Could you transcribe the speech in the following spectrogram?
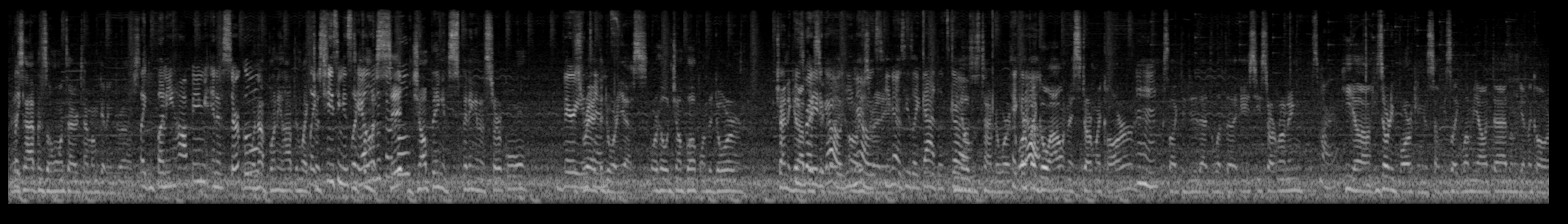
And this happens the whole entire time I'm getting dressed. Like bunny hopping in a circle? well, not bunny hopping, like, Like just chasing his like tail in a sit, circle? jumping and spinning in a circle. Very right at the door, yes. Or he'll jump up on the door, trying to get He's out. ready to go. He Oh, knows. He knows. He's like, Dad, let's go. He knows it's time to work. Pick or if I go out and I start my car, Mhm. because I like to do that to let the AC start running. Smart. He uh, he's already barking and stuff. He's like, "Let me out, Dad. Let me get in the car."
